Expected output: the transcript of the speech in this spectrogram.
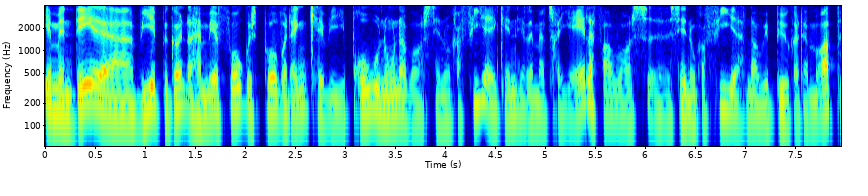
Jamen, det er, vi er begyndt at have mere fokus på, hvordan kan vi bruge nogle af vores scenografier igen, eller materialer fra vores øh, scenografier, når vi bygger dem op.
